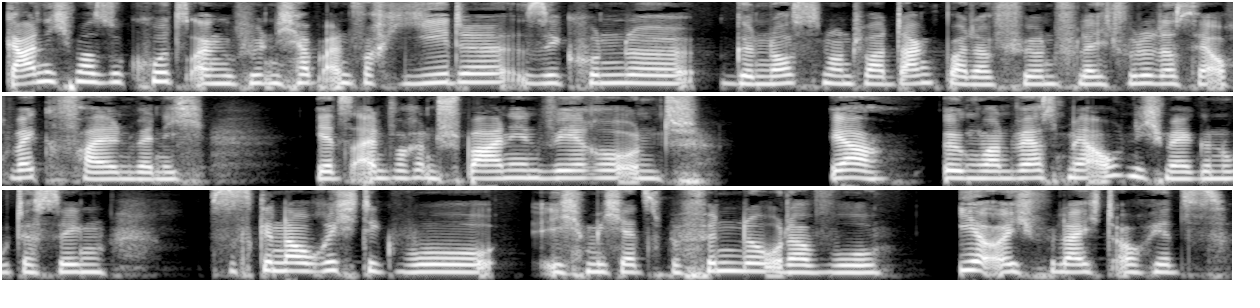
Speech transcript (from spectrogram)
gar nicht mal so kurz angefühlt. Und ich habe einfach jede Sekunde genossen und war dankbar dafür. Und vielleicht würde das ja auch wegfallen, wenn ich jetzt einfach in Spanien wäre und ja, irgendwann wäre es mir auch nicht mehr genug. Deswegen ist es genau richtig, wo ich mich jetzt befinde oder wo ihr euch vielleicht auch jetzt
